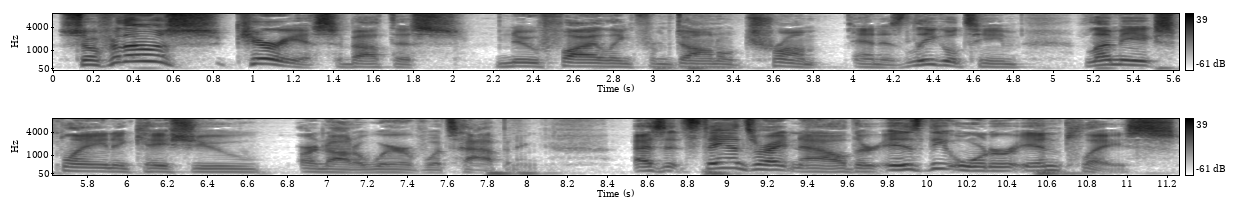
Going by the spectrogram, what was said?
So, for those curious about this new filing from Donald Trump and his legal team, let me explain in case you are not aware of what's happening. As it stands right now, there is the order in place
